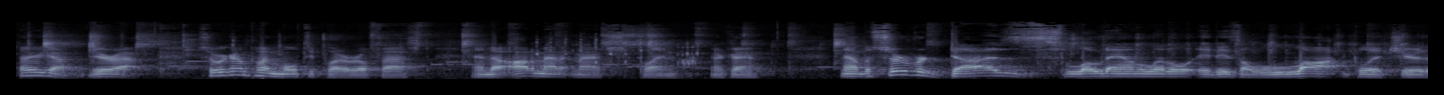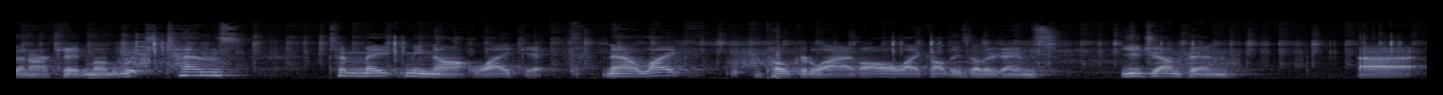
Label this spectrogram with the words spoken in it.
There you go, you're out. So we're gonna play multiplayer real fast and uh, automatic match playing, okay? Now the server does slow down a little. It is a lot glitchier than arcade mode, which tends to make me not like it. Now, like Poker Live, all like all these other games, you jump in uh,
